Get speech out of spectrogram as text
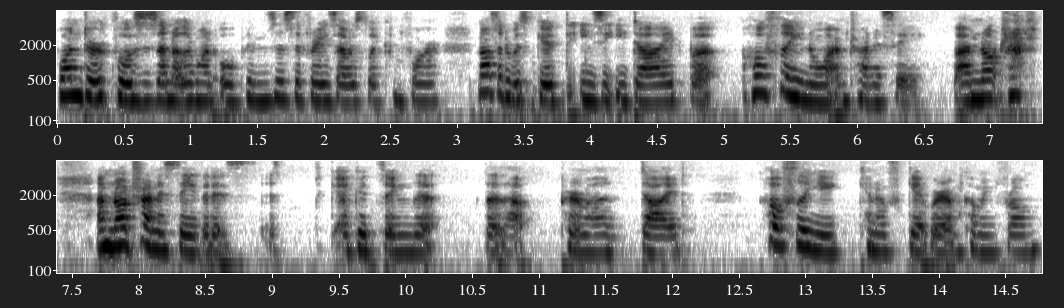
one door closes, another one opens is the phrase I was looking for. Not that it was good that Easy E died, but hopefully you know what I'm trying to say. But I'm not trying. I'm not trying to say that it's, it's a good thing that that that poor man died. Hopefully you kind of get where I'm coming from.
